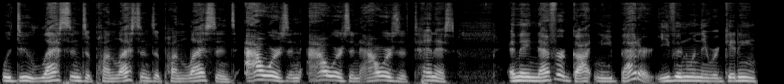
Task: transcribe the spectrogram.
would do lessons upon lessons upon lessons, hours and hours and hours of tennis. And they never got any better, even when they were getting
